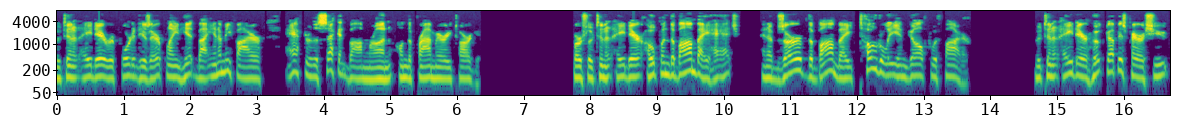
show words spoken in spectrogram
Lieutenant Adair reported his airplane hit by enemy fire after the second bomb run on the primary target. First Lieutenant Adair opened the bomb bay hatch and observed the bomb bay totally engulfed with fire. Lieutenant Adair hooked up his parachute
